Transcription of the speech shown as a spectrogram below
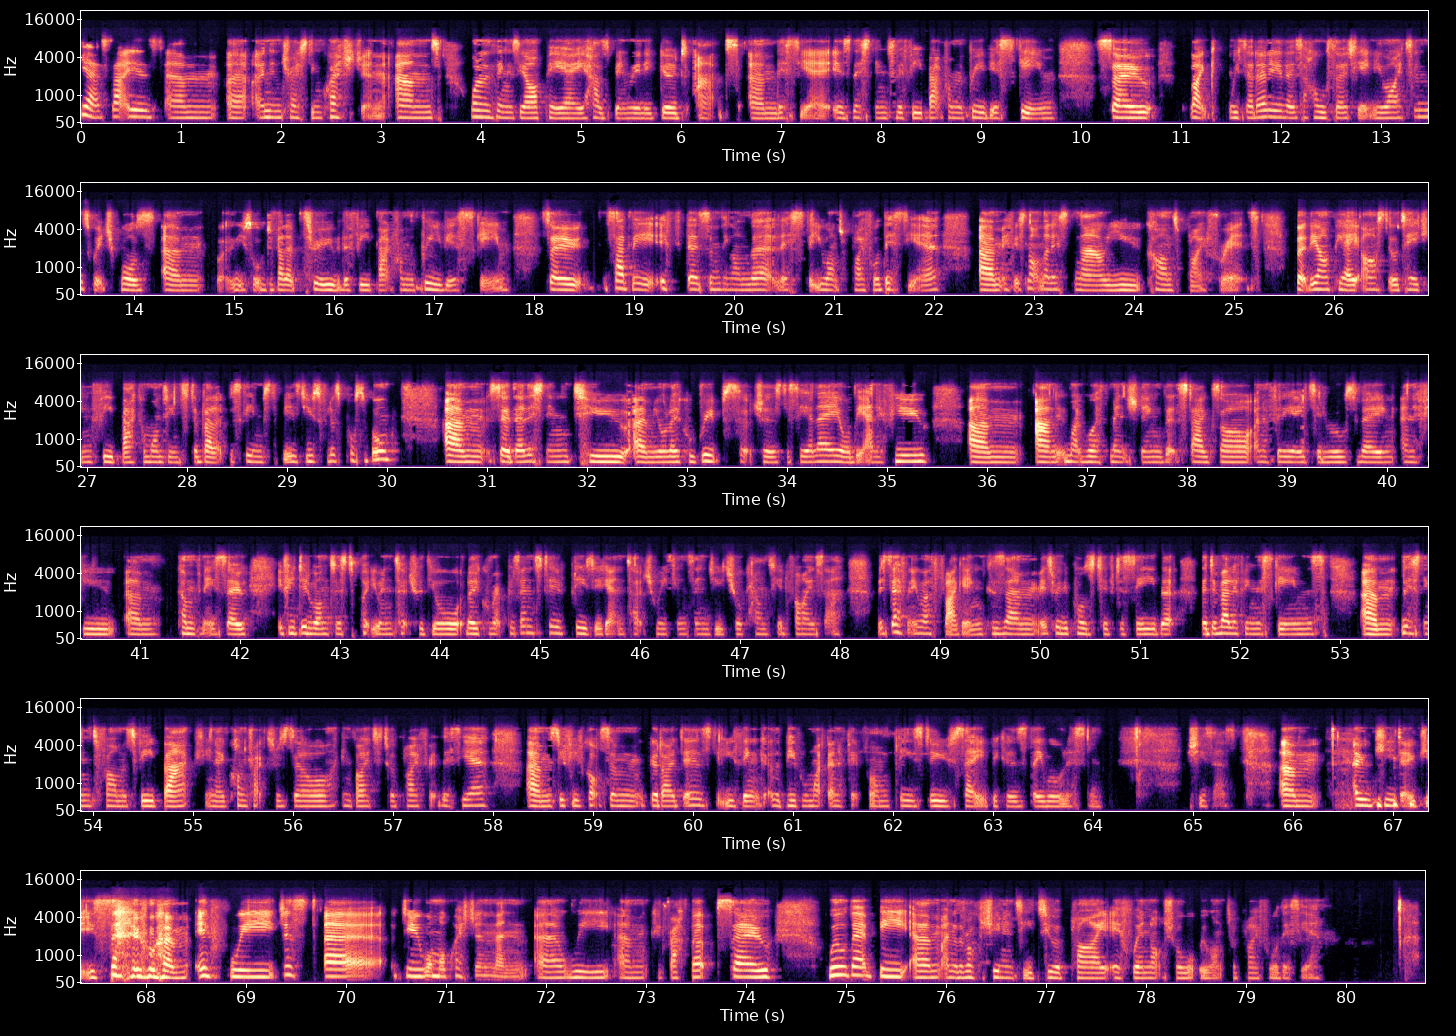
Yes, that is um, uh, an interesting question. And one of the things the RPA has been really good at um, this year is listening to the feedback from the previous scheme. So like we said earlier, there's a whole 38 new items, which was um, you sort of developed through the feedback from the previous scheme. So sadly, if there's something on the list that you want to apply for this year, um, if it's not on the list now, you can't apply for it. But the RPA are still taking feedback and wanting to develop the schemes to be as useful as possible. Um, so they're listening to um, your local groups such as the CLA or the NFU. Um, and it might be worth mentioning that STAGS are an affiliated rural surveying NFU um, company. So if you did want us to put you in touch with your local representative, please do get in touch. We can send you to your county advisor. But it's definitely worth flagging because um, it's really positive to see that they're developing the schemes, um, listening to farmers' feedback. You know, contractors are invited to apply for it this year. Um, so if you've got some good ideas that you think other people might benefit from, please do say because they will listen she says. Um, okie dokie. so um, if we just uh, do one more question, then uh, we um, could wrap up. So will there be um, another opportunity to apply if we're not sure what we want to apply for this year?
